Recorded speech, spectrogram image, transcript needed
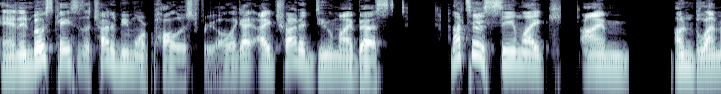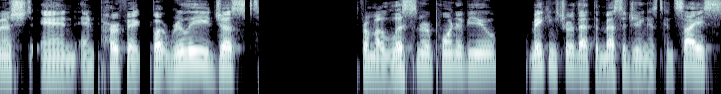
and in most cases, I try to be more polished for y'all. Like I, I try to do my best not to seem like I'm unblemished and and perfect, but really just from a listener point of view, making sure that the messaging is concise,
